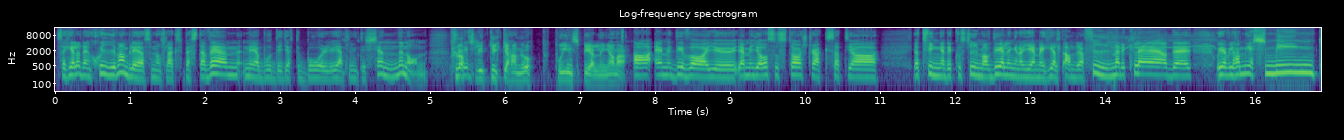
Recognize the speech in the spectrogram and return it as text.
Så hela den skivan blev som någon slags bästa vän när jag bodde i Göteborg och egentligen inte kände någon. Plötsligt det... dyker han upp på inspelningarna. Ja, men det var ju... Ja, men jag var så starstruck så att jag jag tvingade kostymavdelningen att ge mig helt andra finare kläder och jag ville ha mer smink.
